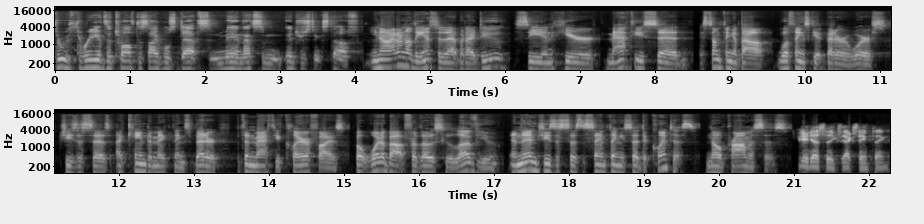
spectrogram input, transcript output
threw three of the 12 disciples' deaths, and man, that's some interesting stuff. You know, I don't know the answer to that, but I do see and hear Matthew said something about will things get better or worse? Jesus says, I came to make things better. But then Matthew clarifies, but what about for those who love you? And then Jesus says the same thing he said to Quintus no promises. He does the exact same thing.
